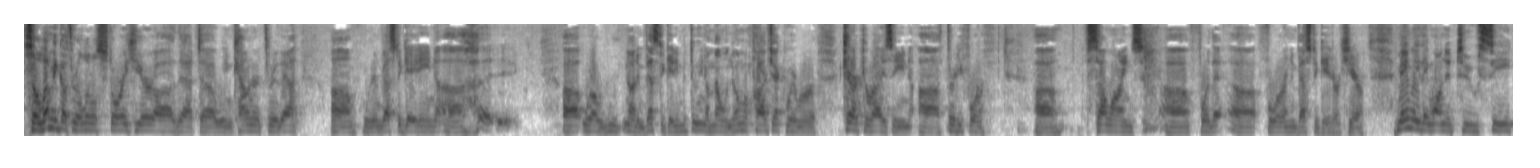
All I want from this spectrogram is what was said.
So let me go through a little story here uh, that uh, we encountered through that. Um, we're investigating uh, uh, we're not investigating, but doing a melanoma project where we're characterizing uh, 34, uh, cell lines uh, for, the, uh, for an investigator here. Mainly, they wanted to see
